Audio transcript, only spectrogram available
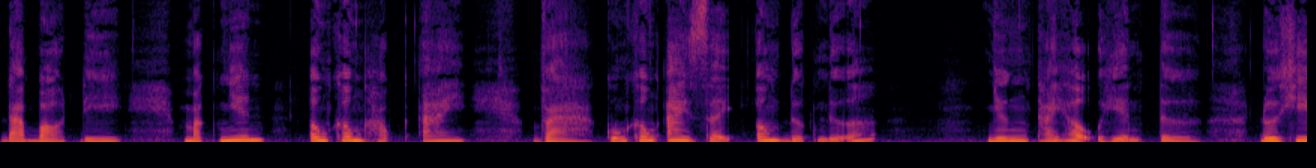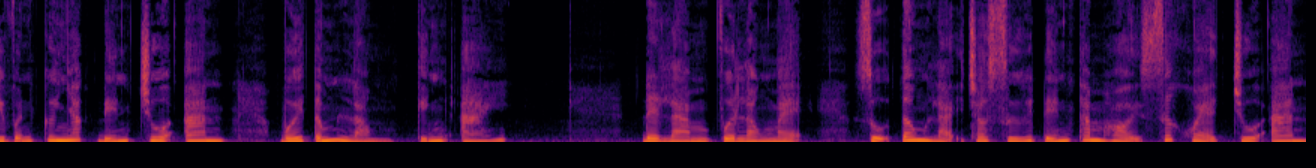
đã bỏ đi, mặc nhiên ông không học ai và cũng không ai dạy ông được nữa. Nhưng Thái hậu hiền từ đôi khi vẫn cứ nhắc đến Chua An với tấm lòng kính ái. Để làm vừa lòng mẹ, dụ tông lại cho sứ đến thăm hỏi sức khỏe Chu An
